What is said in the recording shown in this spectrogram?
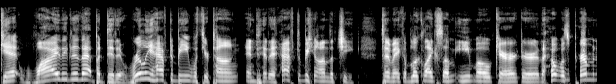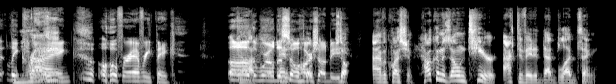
get why they did that, but did it really have to be with your tongue and did it have to be on the cheek to make him look like some emo character that was permanently Right. crying over everything? Oh, God. the world is And so so- harsh on me. so I have a question. How come his own tear activated that blood thing?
